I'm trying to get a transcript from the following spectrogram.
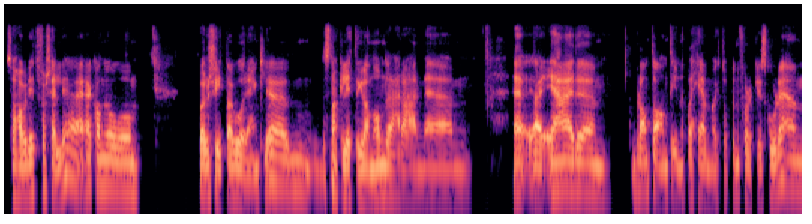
så har vi litt forskjellig. Jeg kan jo bare skyte av gårde, egentlig. Snakke litt om det her med eh, Jeg er eh, bl.a. inne på Hedmarktoppen folkehøgskole en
